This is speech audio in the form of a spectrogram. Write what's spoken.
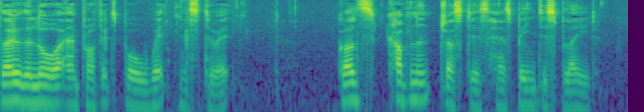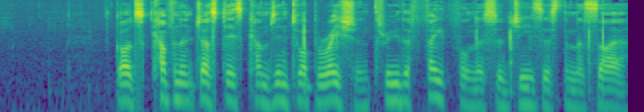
though the law and prophets bore witness to it, God's covenant justice has been displayed. God's covenant justice comes into operation through the faithfulness of Jesus the Messiah,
